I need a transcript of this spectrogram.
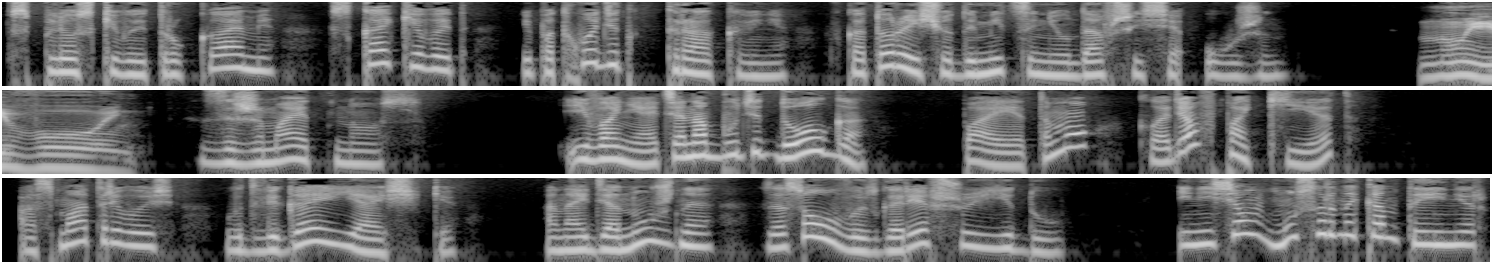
Всплескивает руками, вскакивает и подходит к раковине, в которой еще дымится неудавшийся ужин. Ну и вонь зажимает нос. И вонять она будет долго, поэтому кладем в пакет. Осматриваюсь, выдвигая ящики, а найдя нужное, засовываю сгоревшую еду. И несем в мусорный контейнер.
